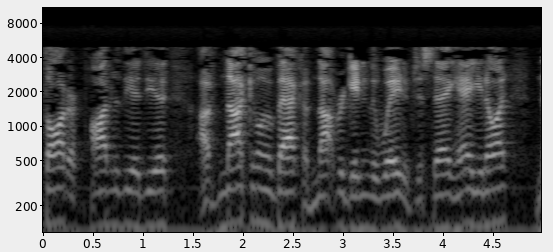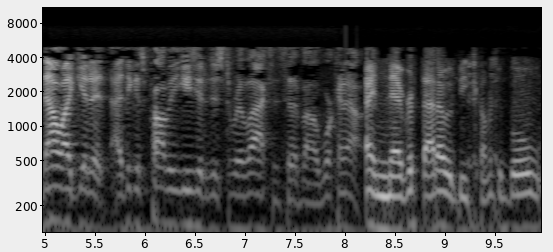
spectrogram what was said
thought or pondered the idea of not going back, of not regaining the weight, of just saying, hey, you know what? Now I get it. I think it's probably easier to just to relax instead of uh, working out. I never thought I would be comfortable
